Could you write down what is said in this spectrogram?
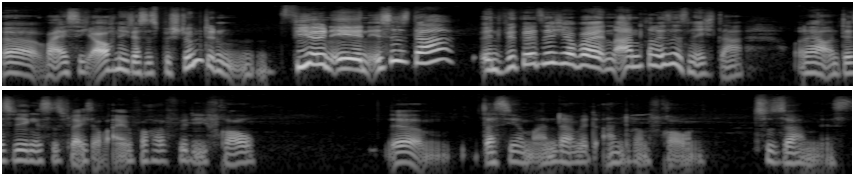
äh, weiß ich auch nicht. Das ist bestimmt in vielen Ehen ist es da, entwickelt sich, aber in anderen ist es nicht da. Und, ja, und deswegen ist es vielleicht auch einfacher für die Frau, ähm, dass ihr Mann da mit anderen Frauen zusammen ist.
